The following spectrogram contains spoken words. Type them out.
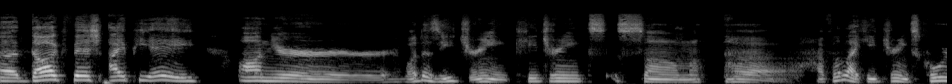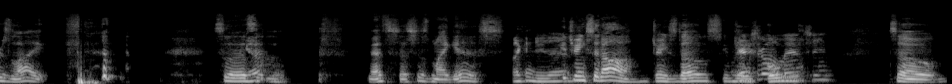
uh, Dogfish IPA on your. What does he drink? He drinks some. Uh, I feel like he drinks Coors Light. so that's, Yeah. that's that's just my guess. I can do that. He drinks it all. Drinks those. He Drinks it all, man. So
